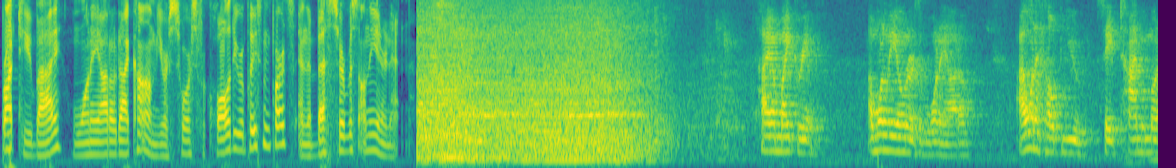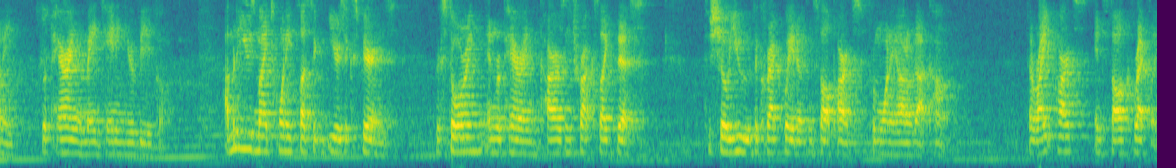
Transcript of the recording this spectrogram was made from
Brought to you by 1AAuto.com, your source for quality replacement parts and the best service on the internet. Hi, I'm Mike Green. I'm one of the owners of 1A Auto. I want to help you save time and money repairing and maintaining your vehicle. I'm going to use my 20 plus years experience restoring and repairing cars and trucks like this to show you the correct way to install parts from 1AAuto.com. The right parts installed correctly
